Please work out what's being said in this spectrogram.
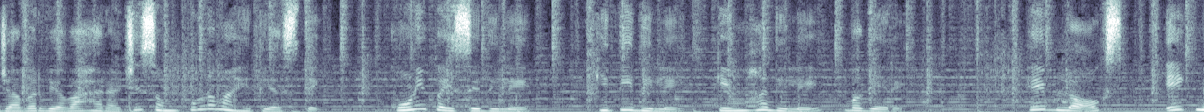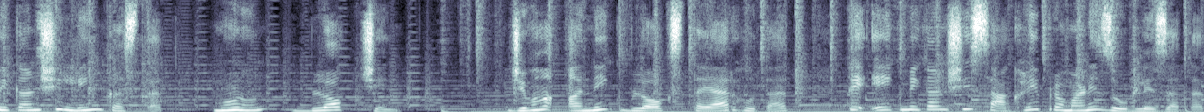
ज्यावर व्यवहाराची संपूर्ण माहिती असते. कोणी पैसे दिले किती दिले केव्हा दिले वगैरे. हे ब्लॉग्स एकमेकांशी लिंक असतात. म्हणून ब्लॉकचेन जेव्हा अनेक ब्लॉक्स तयार होतात ते एकमेकांशी साखळीप्रमाणे जोडले जातात.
